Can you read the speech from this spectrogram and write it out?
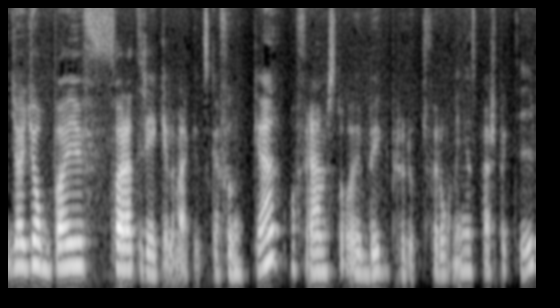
jag jobbar ju för att regelverket ska funka och främst då ur byggproduktförordningens perspektiv.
